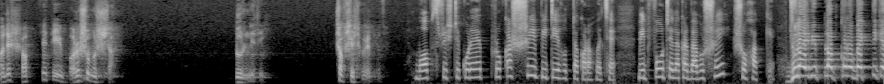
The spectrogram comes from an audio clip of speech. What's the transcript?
আমাদের সবচেয়ে বড় সমস্যা দুর্নীতি। সব শেষ করে দিয়েছে। মব সৃষ্টি করে প্রকাশ্যেই পিটিয়ে হত্যা করা হয়েছে মিডফোর্ট এলাকার ব্যবসায়ী সোহাগকে। জুলাই বিপ্লব কোনো ব্যক্তিকে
